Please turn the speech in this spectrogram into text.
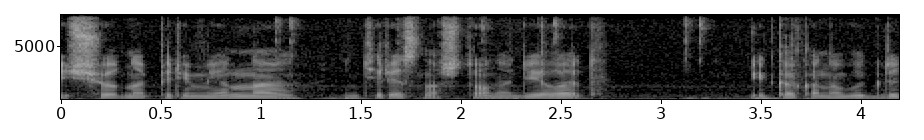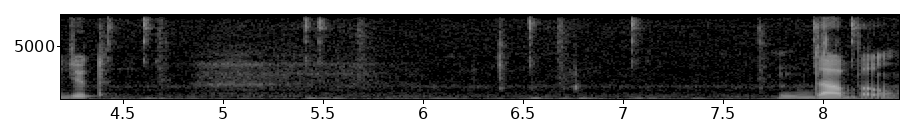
еще одна переменная. Интересно, что она делает и как она выглядит. Double.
